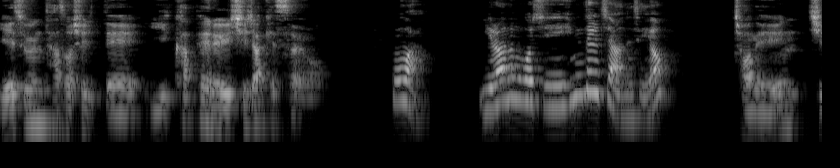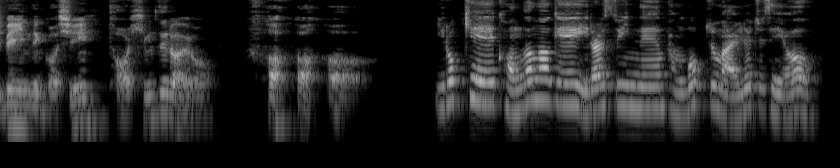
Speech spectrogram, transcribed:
65일 때 이 카페를 시작했어요. 우와, 일하는 것이 힘들지 않으세요? 저는 집에 있는 것이 더 힘들어요. 허허허. 이렇게 건강하게 일할 수 있는 방법 좀 알려주세요.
